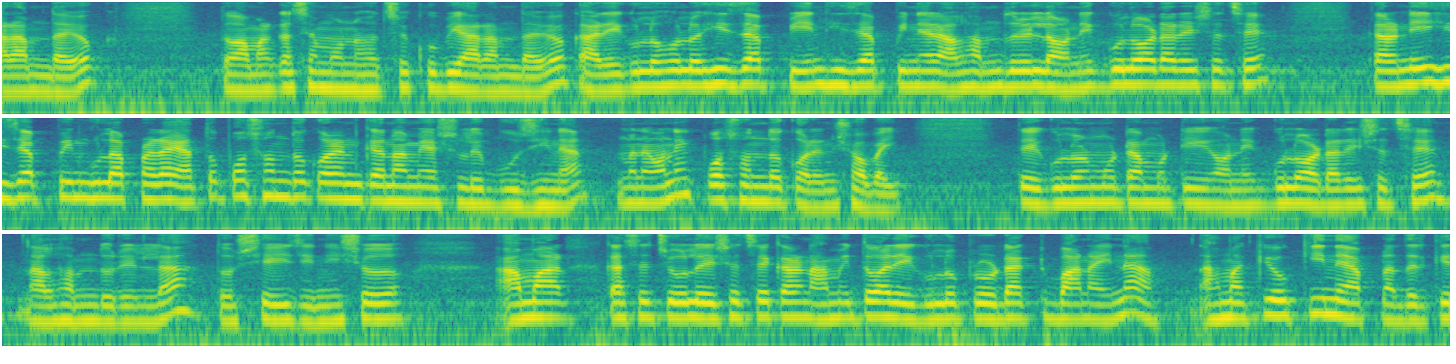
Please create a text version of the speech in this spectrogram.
আরামদায়ক। তো আমার কাছে মনে হচ্ছে খুবই আরামদায়ক। আর এগুলো হলো হিজাব পিন। হিজাব পিনের আলহামদুলিল্লাহ অনেকগুলো অর্ডার এসেছে। কারণ এই হিজাব পিনগুলো আপনারা এত পছন্দ করেন কেন আমি আসলে বুঝি না। মানে অনেক পছন্দ করেন সবাই। তো এগুলোর মোটামুটি অনেকগুলো অর্ডার এসেছে, আলহামদুলিল্লাহ। তো সেই জিনিসও আমার কাছে চলে এসেছে, কারণ আমি তো আর এগুলো প্রোডাক্ট বানাই না। আমাকেও কিনে আপনাদেরকে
